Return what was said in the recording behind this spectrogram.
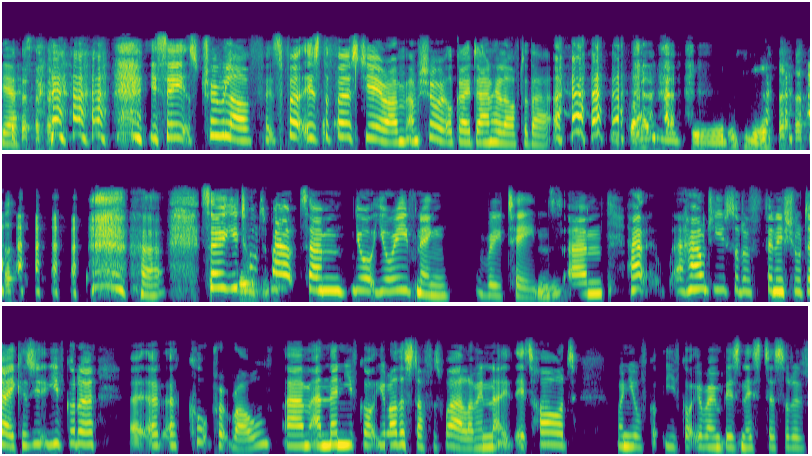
yes. you see, it's true love. It's for, it's the first year. I'm, I'm sure it'll go downhill after that. so you talked about um, your your evening routines. Mm-hmm. Um, how how do you sort of finish your day? Because you, have got a, a, a corporate role, um, and then you've got your other stuff as well. I mean, it's hard when you've got you've got your own business to sort of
